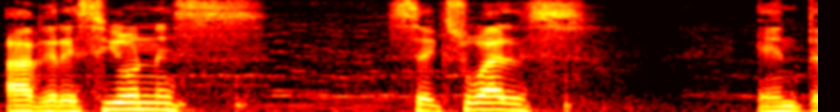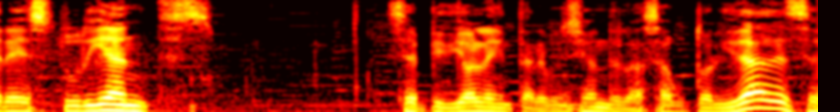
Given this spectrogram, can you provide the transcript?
agresiones sexuales entre estudiantes. Se pidió la intervención de las autoridades,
